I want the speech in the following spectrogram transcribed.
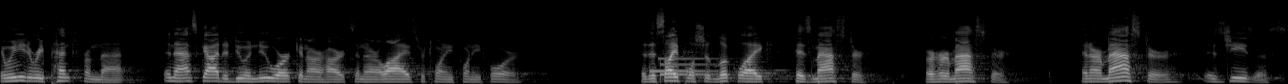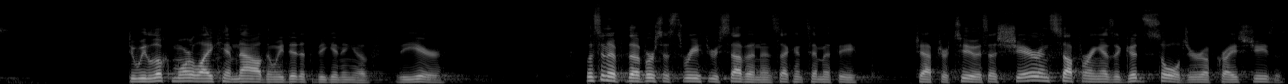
And we need to repent from that and ask God to do a new work in our hearts and in our lives for 2024. The disciple should look like his master or her master. And our master is Jesus. Do we look more like him now than we did at the beginning of the year? Listen to the verses 3 through 7 in 2 Timothy chapter 2. It says, Share in suffering as a good soldier of Christ Jesus.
